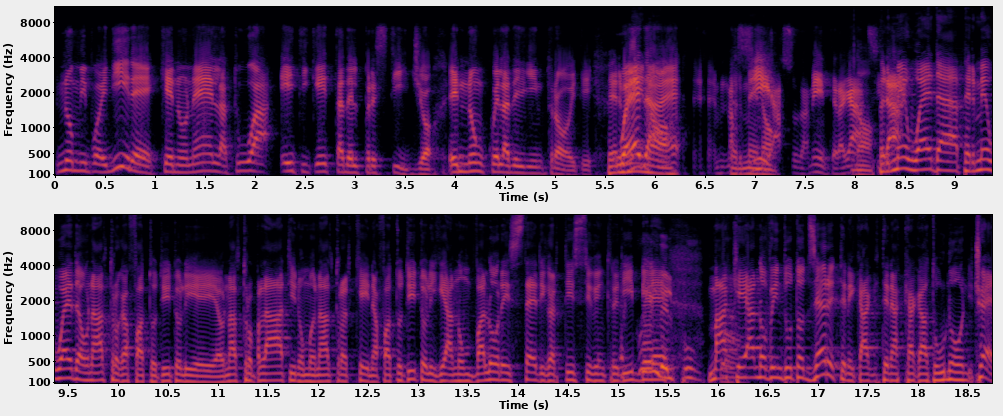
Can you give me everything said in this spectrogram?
non mi puoi dire che non è la tua etichetta del prestigio e non quella degli introiti. Per Ueda no. è ma Per me sì, no. assolutamente, No, ragazzi. per, dai. me Ueda, per me Ueda è un altro che ha fatto titoli, è un altro Platinum, un altro Arcane, ha fatto titoli che hanno un valore estetico, artistico incredibile, ma che hanno venduto zero e te ne, cag- te ne ha cagato uno ogni... Cioè,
